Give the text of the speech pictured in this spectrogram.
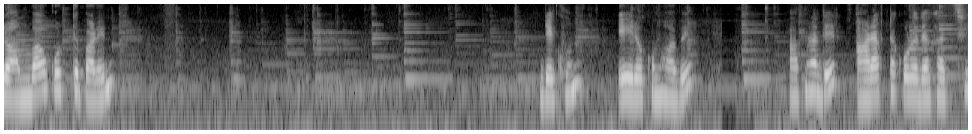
লম্বাও করতে পারেন। দেখুন, এইরকম হবে। আপনাদের আর একটা করে দেখাচ্ছি।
